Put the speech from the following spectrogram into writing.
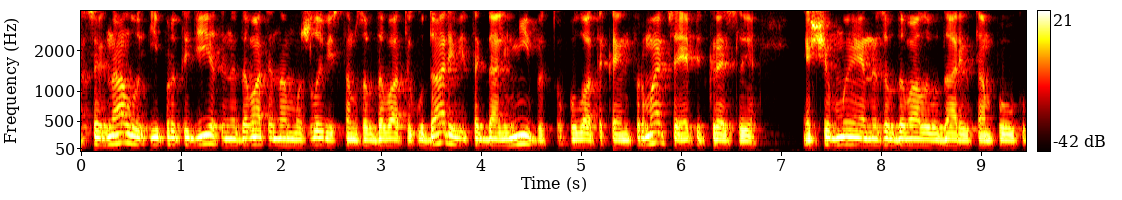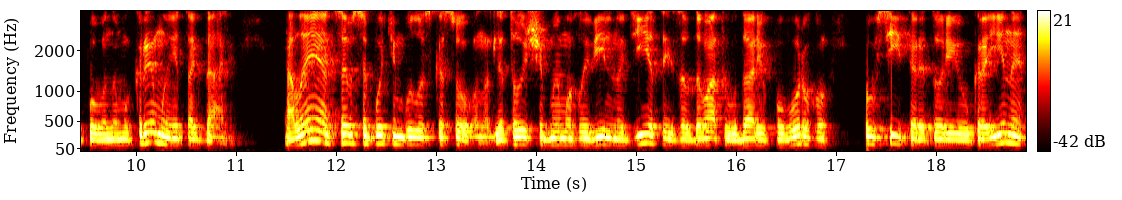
сигналу і протидіяти, не давати нам можливість там завдавати ударів і так далі. Нібито була така інформація. Я підкреслюю, щоб ми не завдавали ударів там по окупованому Криму і так далі. Але це все потім було скасовано для того, щоб ми могли вільно діяти і завдавати ударів по ворогу по всій території України,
